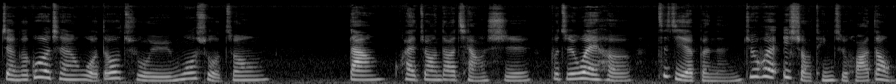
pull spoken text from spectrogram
整个过程我都处于摸索中。当快撞到墙时，不知为何自己的本能就会一手停止滑动，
